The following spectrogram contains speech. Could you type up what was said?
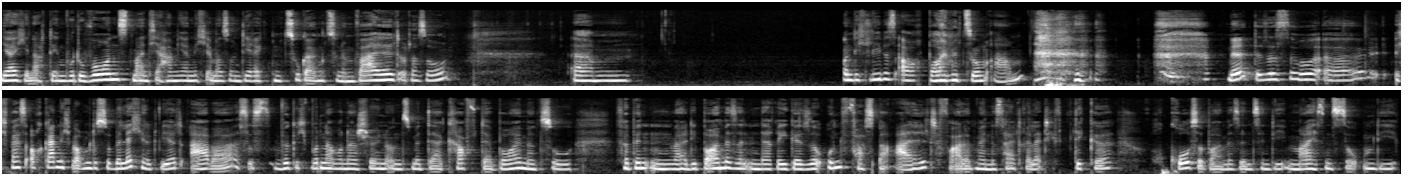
Ja, je nachdem, wo du wohnst. Manche haben ja nicht immer so einen direkten Zugang zu einem Wald oder so. Ähm und ich liebe es auch, Bäume zu umarmen. ne? Das ist so, äh, ich weiß auch gar nicht, warum das so belächelt wird, aber es ist wirklich wunderschön, uns mit der Kraft der Bäume zu verbinden, weil die Bäume sind in der Regel so unfassbar alt, vor allem wenn es halt relativ dicke, große Bäume sind, sind die meistens so um die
